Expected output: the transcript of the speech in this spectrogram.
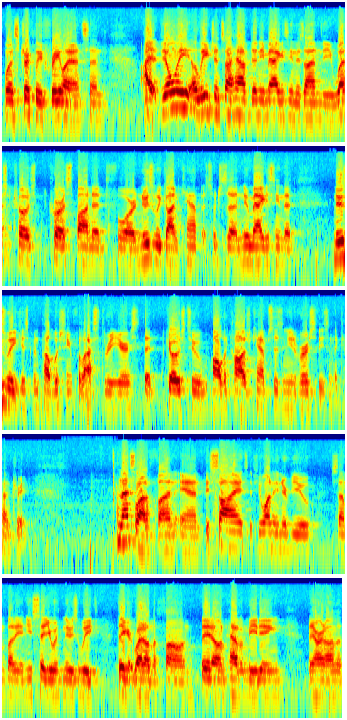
went strictly freelance. And I, the only allegiance I have to any magazine is I'm the West Coast correspondent for Newsweek on Campus, which is a new magazine that Newsweek has been publishing for the last three years that goes to all the college campuses and universities in the country. And that's a lot of fun. And besides, if you want to interview somebody and you say you're with Newsweek, they get right on the phone. They don't have a meeting. They aren't on the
